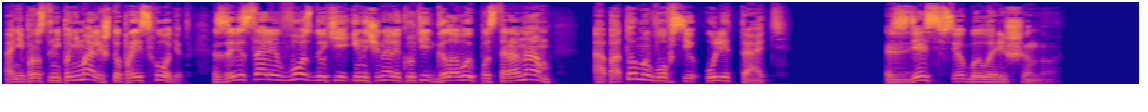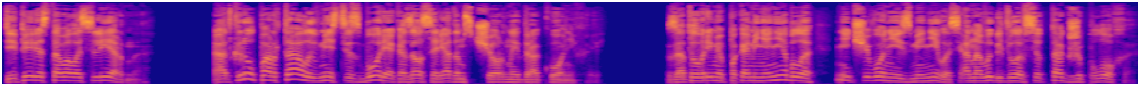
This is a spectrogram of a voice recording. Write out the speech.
Они просто не понимали, что происходит, зависали в воздухе и начинали крутить головой по сторонам, а потом и вовсе улетать. Здесь все было решено. Теперь оставалась Лерна. Открыл портал и вместе с Бори оказался рядом с черной драконихой. За то время, пока меня не было, ничего не изменилось, она выглядела все так же плохо.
